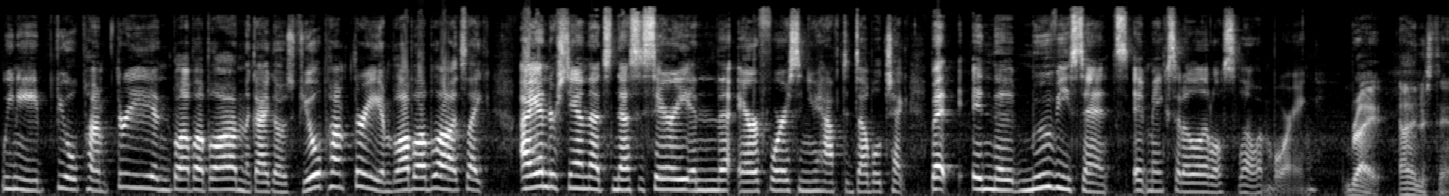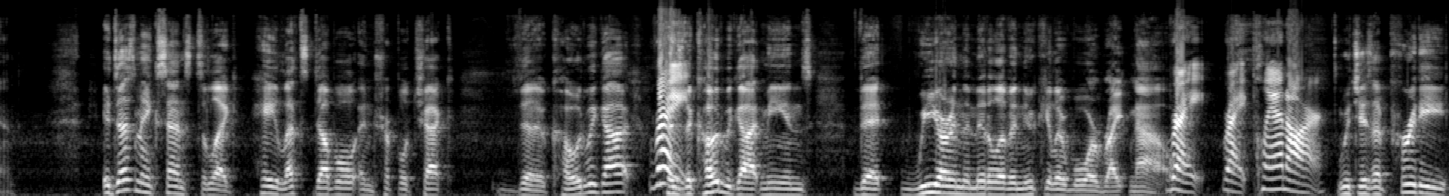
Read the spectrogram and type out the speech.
we need fuel pump three and blah blah blah, and the guy goes fuel pump three and blah blah blah. It's like I understand that's necessary in the Air Force and you have to double check, but in the movie sense, it makes it a little slow and boring. Right, I understand. It does make sense to like, hey, let's double and triple check the code we got. Right. Because the code we got means that we are in the middle of a nuclear war right now. Right, right. Plan R. Which is a pretty.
